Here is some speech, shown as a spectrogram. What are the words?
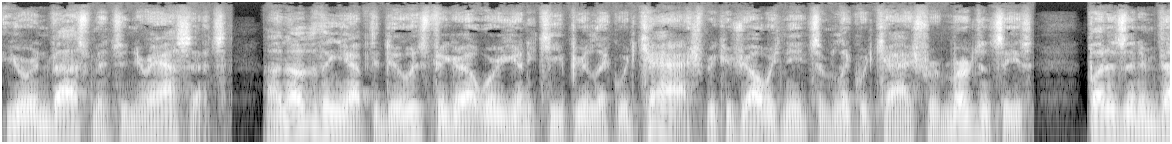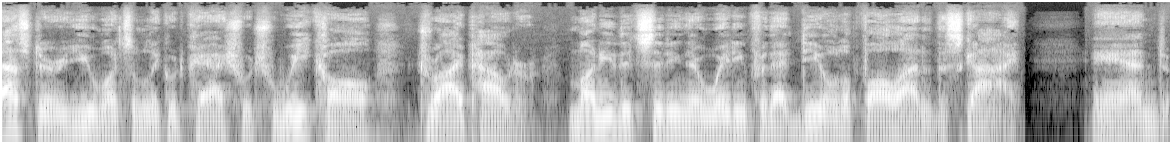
your investments and your assets. Another thing you have to do is figure out where you're going to keep your liquid cash because you always need some liquid cash for emergencies. But as an investor, you want some liquid cash, which we call dry powder, money that's sitting there waiting for that deal to fall out of the sky. And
